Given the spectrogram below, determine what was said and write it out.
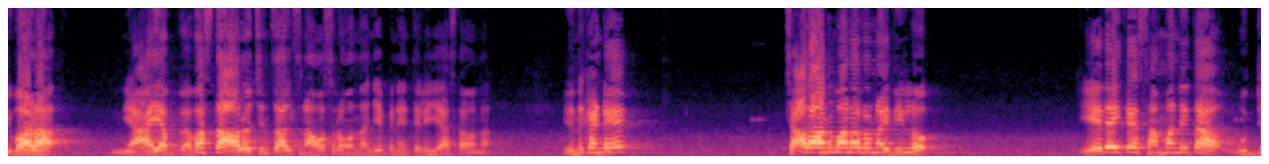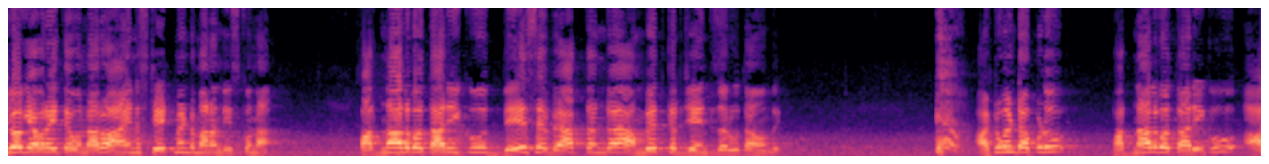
ఇవాళ న్యాయ వ్యవస్థ ఆలోచించాల్సిన అవసరం ఉందని చెప్పి నేను తెలియజేస్తా ఉన్నా. ఎందుకంటే చాలా అనుమానాలు ఉన్నాయి దీనిలో. ఏదైతే సంబంధిత ఉద్యోగి ఎవరైతే ఉన్నారో ఆయన స్టేట్మెంట్ మనం తీసుకున్నా. పద్నాలుగో తారీఖు దేశవ్యాప్తంగా అంబేద్కర్ జయంతి జరుగుతూ ఉంది. అటువంటప్పుడు పద్నాలుగో తారీఖు ఆ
